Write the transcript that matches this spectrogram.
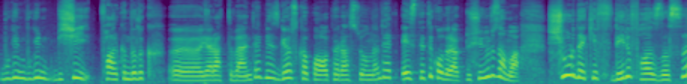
bugün bugün bir şey farkındalık e, yarattı bende. Biz göz kapağı operasyonlarını hep estetik olarak düşünürüz ama şuradaki deri fazlası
